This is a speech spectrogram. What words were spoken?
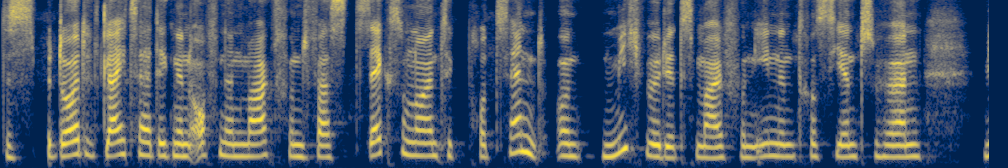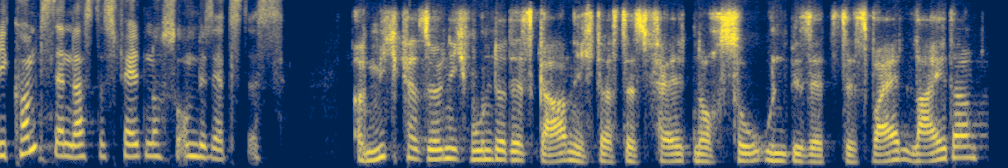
Das bedeutet gleichzeitig einen offenen Markt von fast 96 Prozent. Und mich würde jetzt mal von Ihnen interessieren zu hören, wie kommt es denn, dass das Feld noch so unbesetzt ist? Mich persönlich wundert es gar nicht, dass das Feld noch so unbesetzt ist, weil leider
